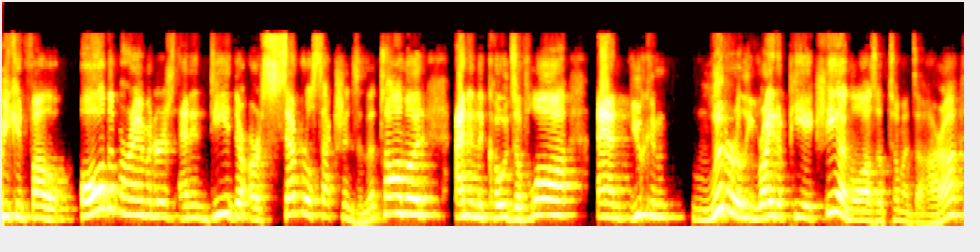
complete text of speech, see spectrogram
We can follow all the parameters. And indeed, there are several sections in the Talmud and in the codes of law. And you can literally write a PhD on the laws of Tum and Tahara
